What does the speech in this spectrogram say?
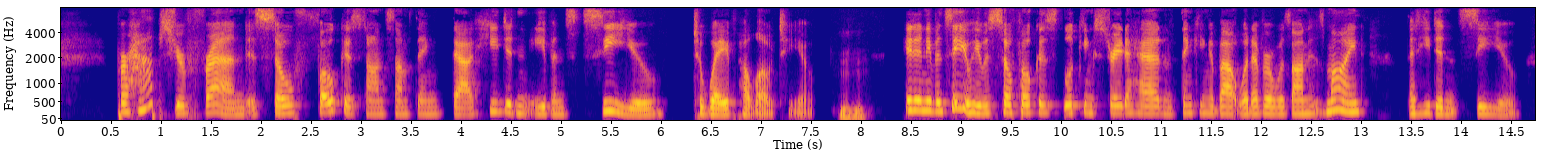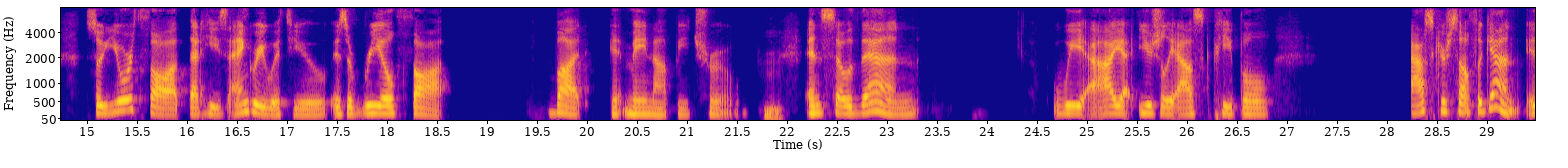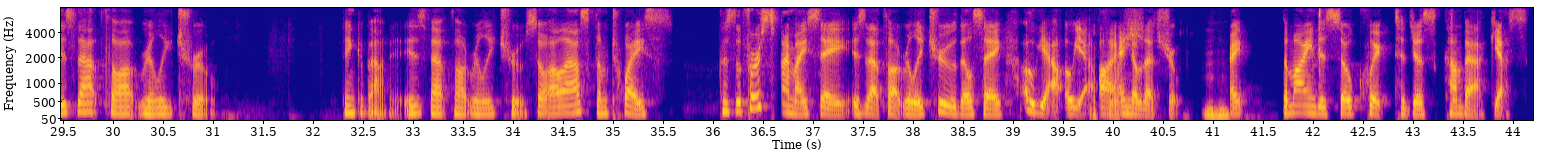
Perhaps your friend is so focused on something that he didn't even see you to wave hello to you. Mm-hmm. He didn't even see you. He was so focused looking straight ahead and thinking about whatever was on his mind that he didn't see you. So your thought that he's angry with you is a real thought, but it may not be true. Hmm. And so then we I usually ask people ask yourself again, is that thought really true? Think about it. Is that thought really true? So I'll ask them twice because the first time I say, is that thought really true? They'll say, oh, yeah, oh, yeah, I, I, know that's true. Mm-hmm. Right? The mind is so quick to just come back, yes.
